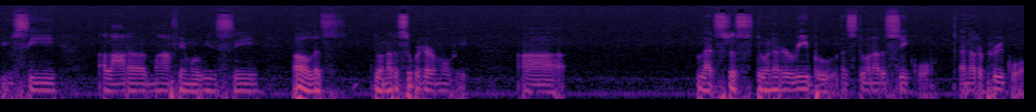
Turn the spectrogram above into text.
you see a lot of mafia movies see oh let's do another superhero movie. Uh, let's just do another reboot. Let's do another sequel another prequel.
